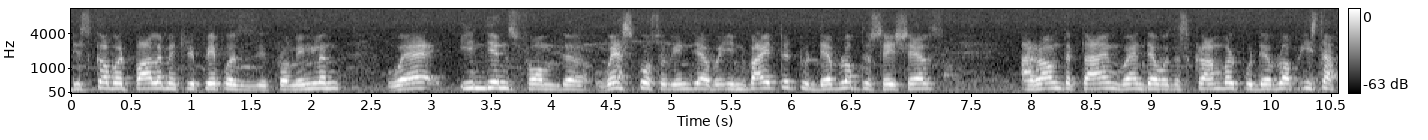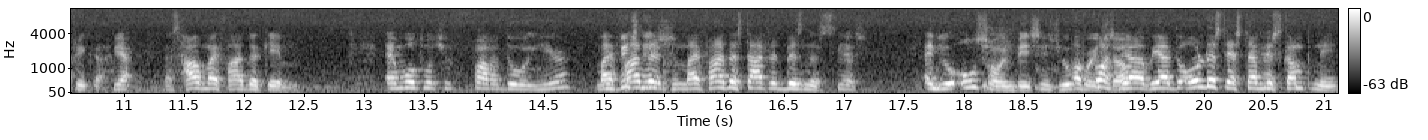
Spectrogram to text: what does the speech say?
discovered parliamentary papers from England where Indians from the west coast of India were invited to develop the Seychelles around the time when there was a scramble to develop East Africa. Yeah. That's how my father came. And what was your father doing here? My In father, business? my father started business. Yes. And you're also in business, you Of for course, yourself? we are, we are the oldest established company,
